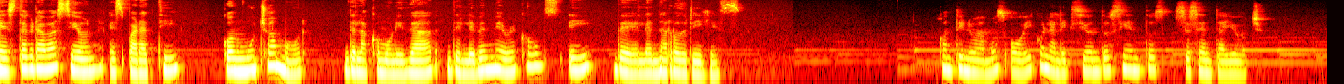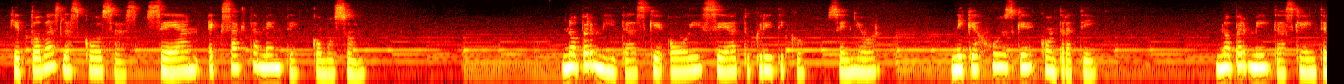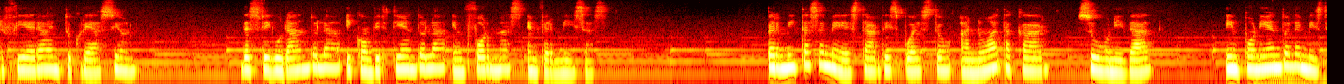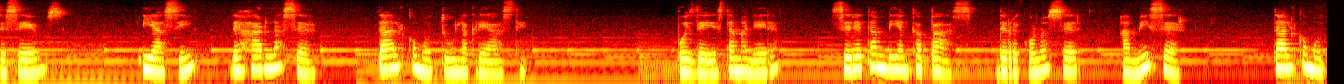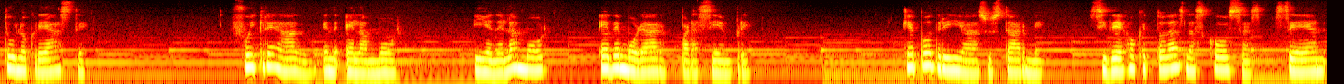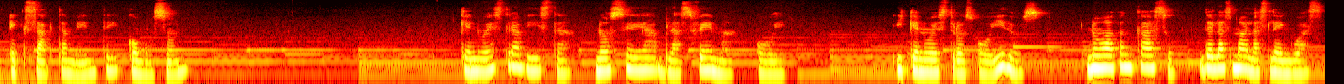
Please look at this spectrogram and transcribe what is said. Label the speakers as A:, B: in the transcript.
A: Esta grabación es para ti, con mucho amor, de la comunidad de Eleven Miracles y de Elena Rodríguez. Continuamos hoy con la lección 268. Que todas las cosas sean exactamente como son. No permitas que hoy sea tu crítico, Señor, ni que juzgue contra ti. No permitas que interfiera en tu creación, desfigurándola y convirtiéndola en formas enfermizas. Permítaseme estar dispuesto a no atacar su unidad imponiéndole mis deseos y así dejarla ser tal como tú la creaste. Pues de esta manera seré también capaz de reconocer a mi ser tal como tú lo creaste. Fui creado en el amor y en el amor he de morar para siempre. ¿Qué podría asustarme si dejo que todas las cosas sean exactamente como son? Que nuestra vista no sea blasfema hoy y que nuestros oídos no hagan caso de las malas lenguas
